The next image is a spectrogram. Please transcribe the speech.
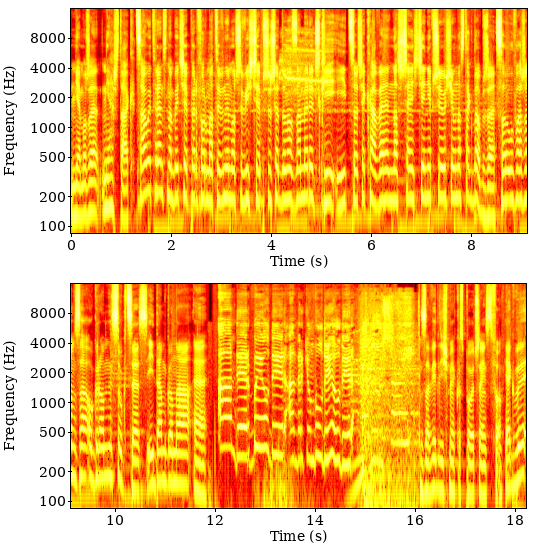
Nie, może nie aż tak. Cały trend na bycie performatywnym oczywiście przyszedł do nas z Ameryczki i co ciekawe, na szczęście nie przyjął się u nas tak dobrze, co uważam za ogromny sukces i dam go na E. Underbuilder, underbuilder. Zawiedliśmy jako społeczeństwo. Jakby,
